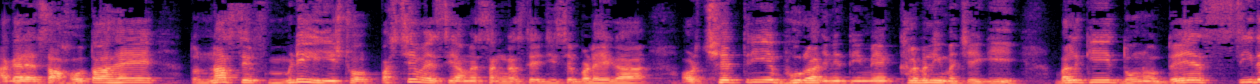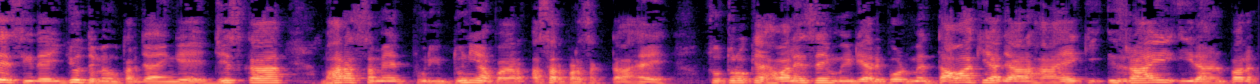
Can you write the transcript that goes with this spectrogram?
अगर ऐसा होता है तो न सिर्फ़ मिडिल ईस्ट और पश्चिम एशिया में संघर्ष तेज़ी से बढ़ेगा और क्षेत्रीय भू राजनीति में खलबली मचेगी, बल्कि दोनों देश सीधे सीधे युद्ध में उतर जाएँगे, जिसका भारत समेत पूरी दुनिया पर असर पड़ सकता है। सूत्रों के हवाले से मीडिया रिपोर्ट में दावा किया जा रहा है कि इसराइल ईरान पर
